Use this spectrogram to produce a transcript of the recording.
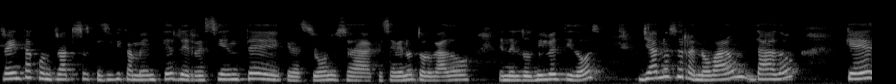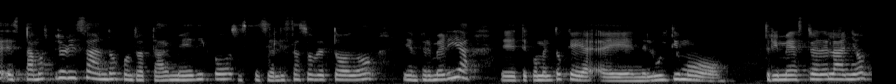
30 contratos específicamente de reciente creación, o sea, que se habían otorgado en el 2022, ya no se renovaron, dado que estamos priorizando contratar médicos, especialistas sobre todo, y enfermería. Eh, te comento que eh, en el último trimestre del año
